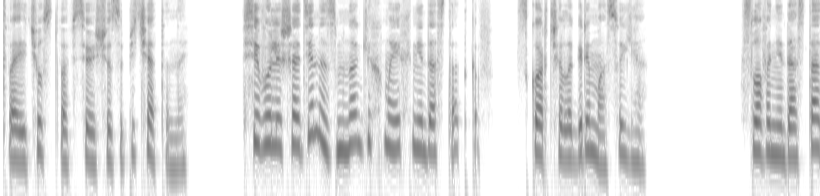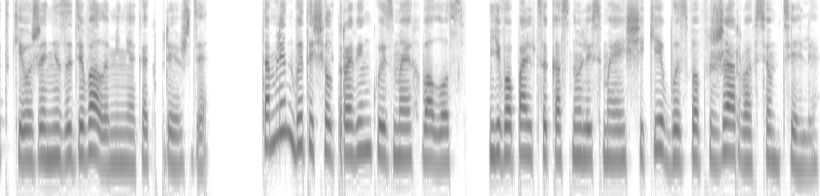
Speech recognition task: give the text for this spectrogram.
«Твои чувства все еще запечатаны. Всего лишь один из многих моих недостатков», — скорчила гримасу я. Слово «недостатки» уже не задевало меня, как прежде. Тамлин вытащил травинку из моих волос. Его пальцы коснулись моей щеки, вызвав жар во всем теле.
